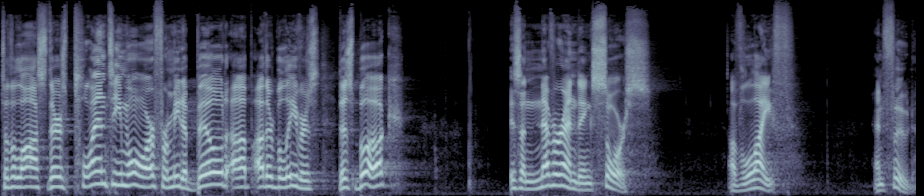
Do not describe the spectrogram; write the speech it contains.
to the lost. There's plenty more for me to build up other believers. This book is a never ending source of life and food.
